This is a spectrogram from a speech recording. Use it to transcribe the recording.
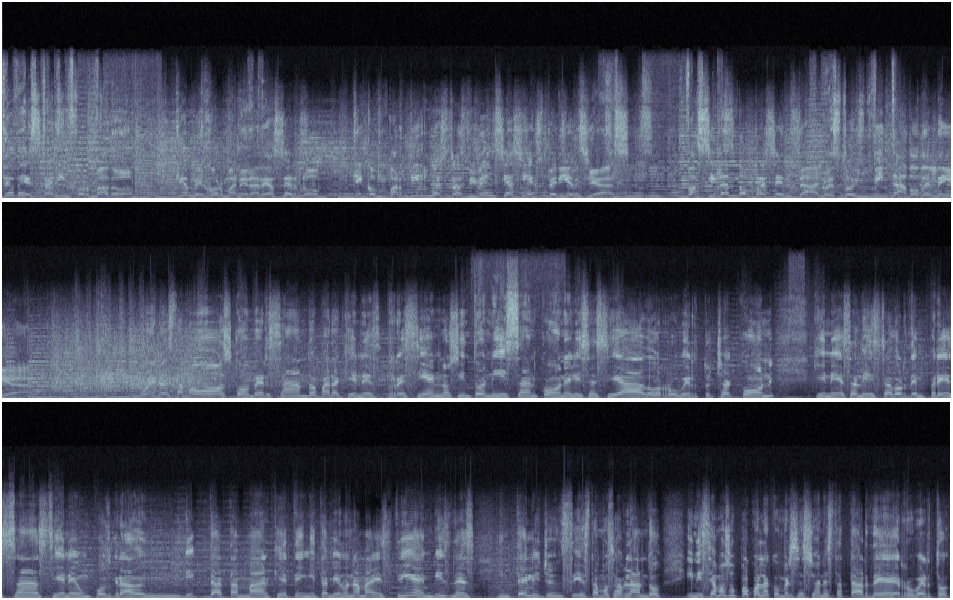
debe estar informado. ¿Qué mejor manera de hacerlo que compartir nuestras vivencias y experiencias? Vacilando presenta a nuestro invitado del día. Bueno, estamos conversando para quienes recién nos sintonizan con el licenciado Roberto Chacón, quien es administrador de empresas, tiene un posgrado en Big Data Marketing y también una maestría en Business Intelligence. Y estamos hablando, iniciamos un poco la conversación esta tarde, Roberto,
